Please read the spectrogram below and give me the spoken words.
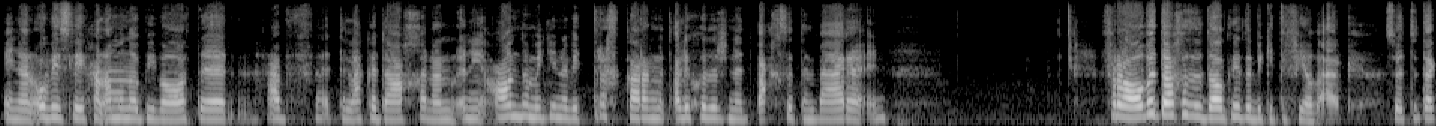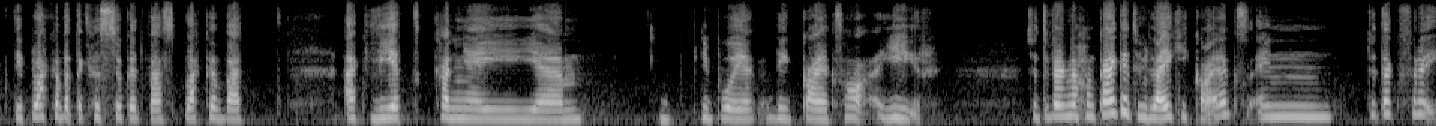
En dan obviously gaan almal nou op die water en have 'n lekker dag en dan in die aand dan moet jy nou weer terugkarring met al die goederes net wegsit en bære en vir halwe dag is dit dalk net 'n bietjie te veel werk. So toe ek die plekke wat ek gesoek het was plekke wat ek weet kan jy ehm um, die boeie, die kajaks hier. So toe ek nou gaan kyk het hoe lyk die kajaks en toe ek vir 'n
